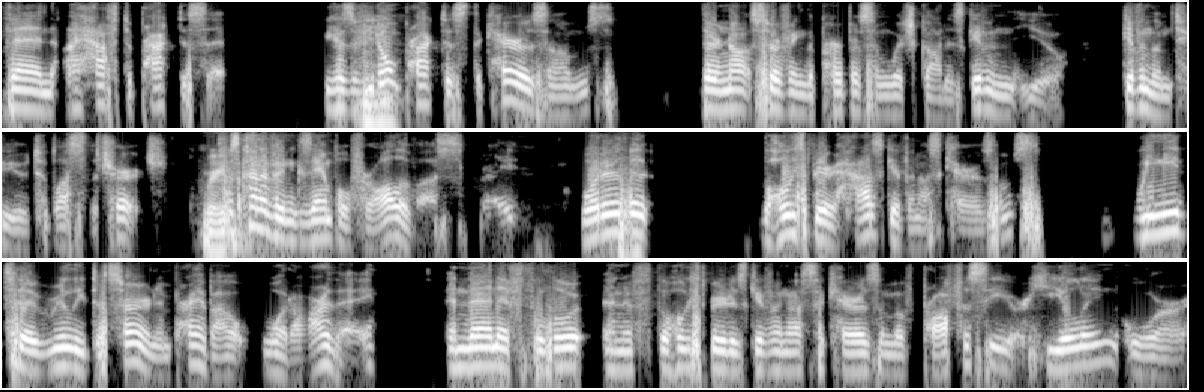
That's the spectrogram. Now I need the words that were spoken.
then I have to practice it. Because if you don't mm-hmm. practice the charisms, they're not serving the purpose in which God has given you, given them to you to bless the church. So it's kind of an example for all of us, right? What are the the Holy Spirit has given us charisms. We need to really discern and pray about what are they. And then if the Lord and if the Holy Spirit has given us a charism of prophecy or healing or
